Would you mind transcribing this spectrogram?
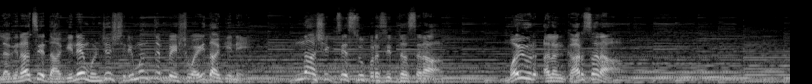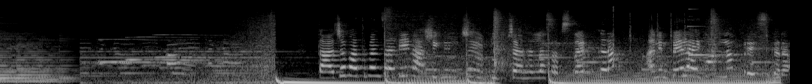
लग्नाचे दागिने म्हणजे श्रीमंत पेशवाई दागिने. नाशिकचे सुप्रसिद्ध सराफ मयूर अलंकार सराफ. ताज्या बातम्यांसाठी नाशिक न्यूजच्या युट्यूब चॅनलला सबस्क्राईब करा आणि बेल आयकॉनला प्रेस करा.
